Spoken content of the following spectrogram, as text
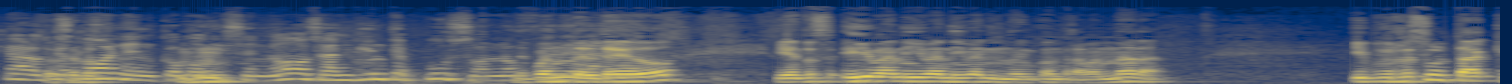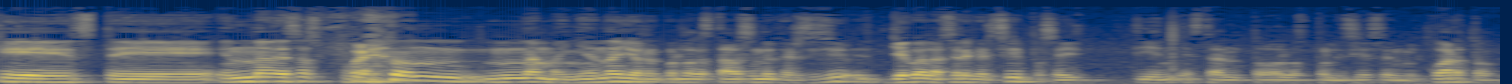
Claro, Entonces te los- ponen, como dicen, ¿no? O sea, alguien te puso, ¿no? fue ponen el dedo y entonces iban, iban, iban y no encontraban nada. Y pues resulta que este en una de esas fueron una mañana, yo recuerdo que estaba haciendo ejercicio, llego a hacer ejercicio, pues ahí tien- están todos los policías en mi cuarto.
